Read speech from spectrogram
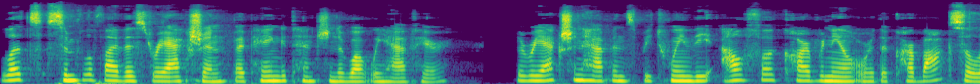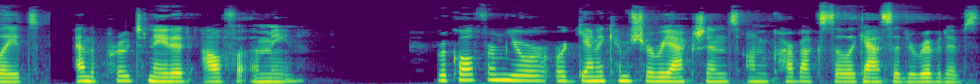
Let's simplify this reaction by paying attention to what we have here. The reaction happens between the alpha carbonyl or the carboxylate and the protonated alpha amine. Recall from your organic chemistry reactions on carboxylic acid derivatives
